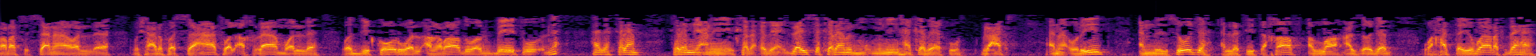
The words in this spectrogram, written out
مرات في السنة ومش عارف والساعات والأقلام والديكور والأغراض والبيت و... لا هذا كلام كلام يعني ليس كلام المؤمنين هكذا يكون. بالعكس أنا أريد أن الزوجة التي تخاف الله عز وجل وحتى يبارك لها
